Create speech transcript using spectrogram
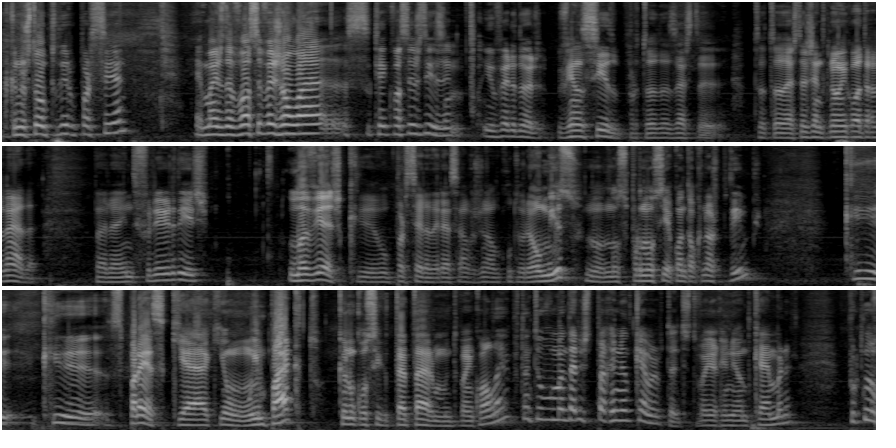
porque nos estão a pedir o parecer, é mais da vossa, vejam lá o que é que vocês dizem. E o vereador, vencido por todas esta, to- toda esta gente que não encontra nada para interferir, diz uma vez que o parecer da Direção Regional de Cultura é omisso, não, não se pronuncia quanto ao que nós pedimos, que, que parece que há aqui um impacto que eu não consigo detectar muito bem qual é, portanto eu vou mandar isto para a reunião de Câmara. Portanto, isto vai à reunião de Câmara, porque não,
